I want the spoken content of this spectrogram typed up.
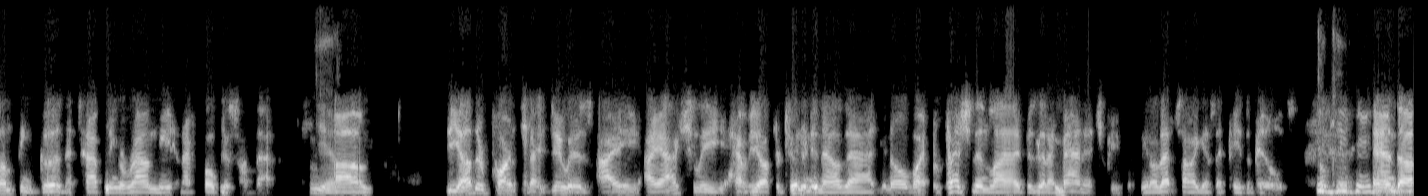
something good that's happening around me and I focus on that. Yeah. Um, the other part that I do is I, I actually have the opportunity now that, you know, my profession in life is that I manage people. You know, that's how I guess I pay the bills. Okay. and uh,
